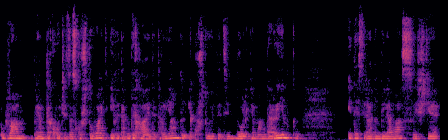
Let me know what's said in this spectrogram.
вам прям так хочеться скуштувати, і ви так вдихаєте троянду і куштуєте ці дольки мандаринку. І десь рядом біля вас ще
